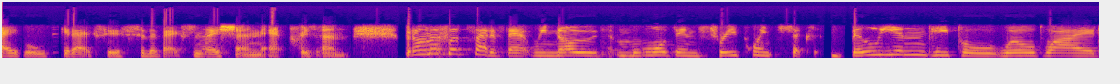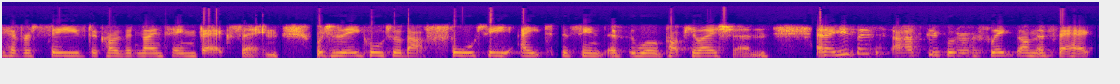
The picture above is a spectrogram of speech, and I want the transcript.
able to get access to the vaccination at present. But on the flip side of that, we know that more than 3.6 billion people worldwide have received a COVID 19 vaccine, which is equal to about 48% of the world population. And I guess I just ask people to reflect on the fact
